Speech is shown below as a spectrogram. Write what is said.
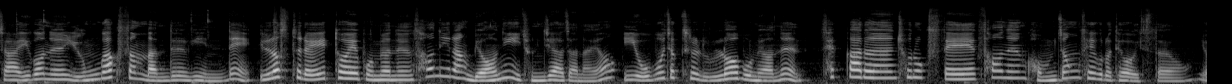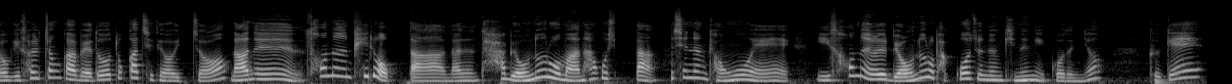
자, 이거는 윤곽선 만들기인데 일러스트레이터에 보면은 선이랑 면이 존재하잖아요. 이 object를 눌러보면은 색깔은 초록색, 선은 검정색으로 되어 있어요. 여기 설정값에도 똑같이 되어 있죠. 나는 선은 필요 없다. 나는 다 면으로만 하고 싶다. 하시는 경우에 이 선을 면으로 바꿔주는 기능이 있거든요. 그게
